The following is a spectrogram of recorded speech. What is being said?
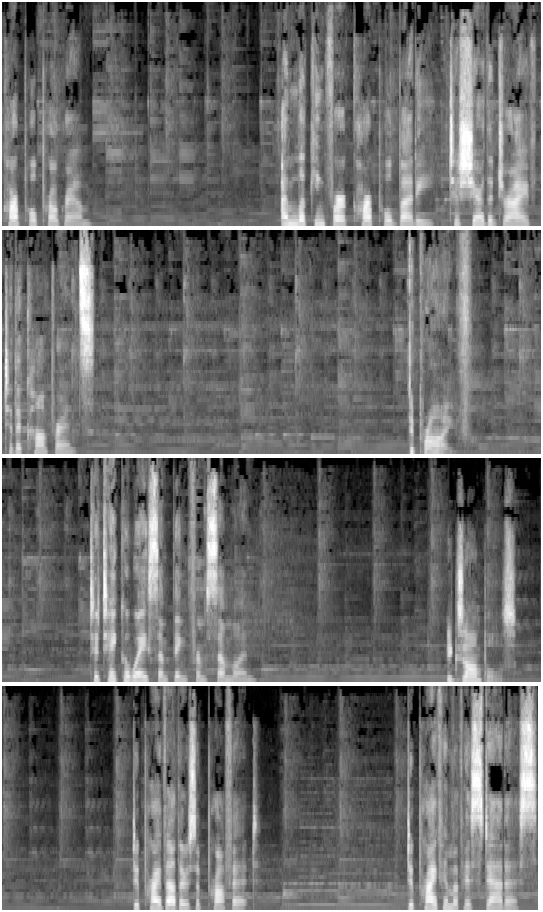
Carpool program. I'm looking for a carpool buddy to share the drive to the conference. Deprive. To take away something from someone. Examples Deprive others of profit. Deprive him of his status.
